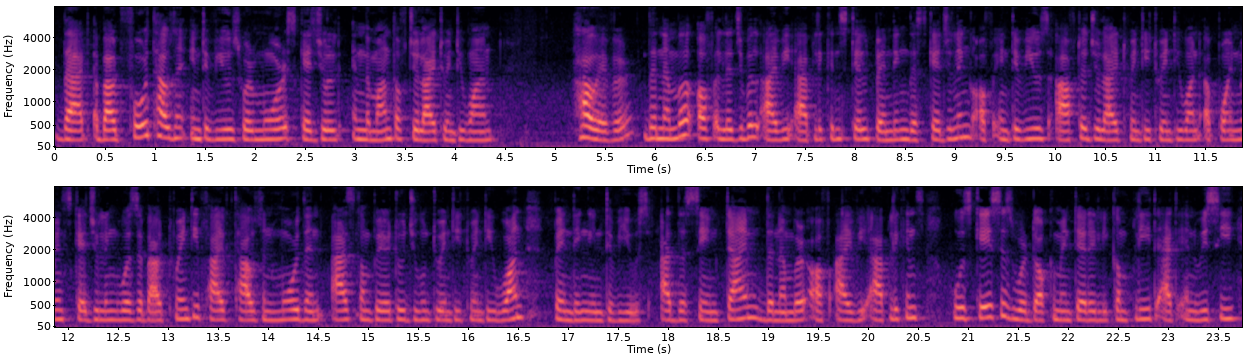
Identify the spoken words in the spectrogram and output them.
that about 4,000 interviews were more scheduled in the month of July 21 However, the number of eligible IV applicants still pending the scheduling of interviews after July 2021 appointment scheduling was about 25,000 more than as compared to June 2021 pending interviews. At the same time, the number of IV applicants whose cases were documentarily complete at NVC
